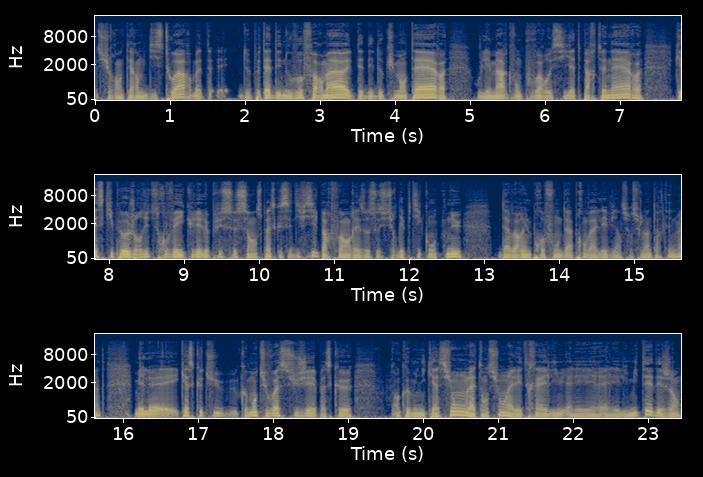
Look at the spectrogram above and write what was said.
sur en termes d'histoire, bah, de peut-être des nouveaux formats, peut-être des documentaires où les marques vont pouvoir aussi être partenaires. Qu'est-ce qui peut aujourd'hui, tu trouves, véhiculer le plus ce sens? Parce que c'est difficile parfois en réseaux sociaux, sur des petits contenus, d'avoir une profonde. Après, on va aller bien sûr sur l'entertainment. Mais le- qu'est-ce que tu, comment tu vois ce sujet? Parce que en communication, l'attention, elle est très, li- elle est, elle est limitée des gens.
